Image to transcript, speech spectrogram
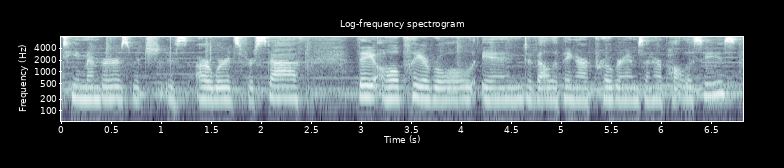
team members, which is our words for staff, they all play a role in developing our programs and our policies.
